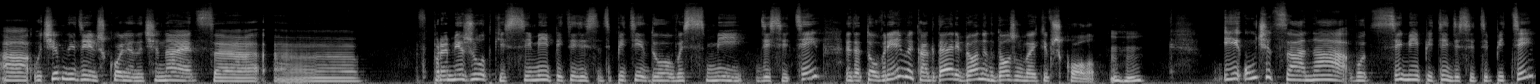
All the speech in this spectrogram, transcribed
А, Учебный день в школе начинается э, в промежутке с 7.55 до 8.10. Это то время, когда ребенок должен войти в школу. Мгм. И учится она вот с 7.55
